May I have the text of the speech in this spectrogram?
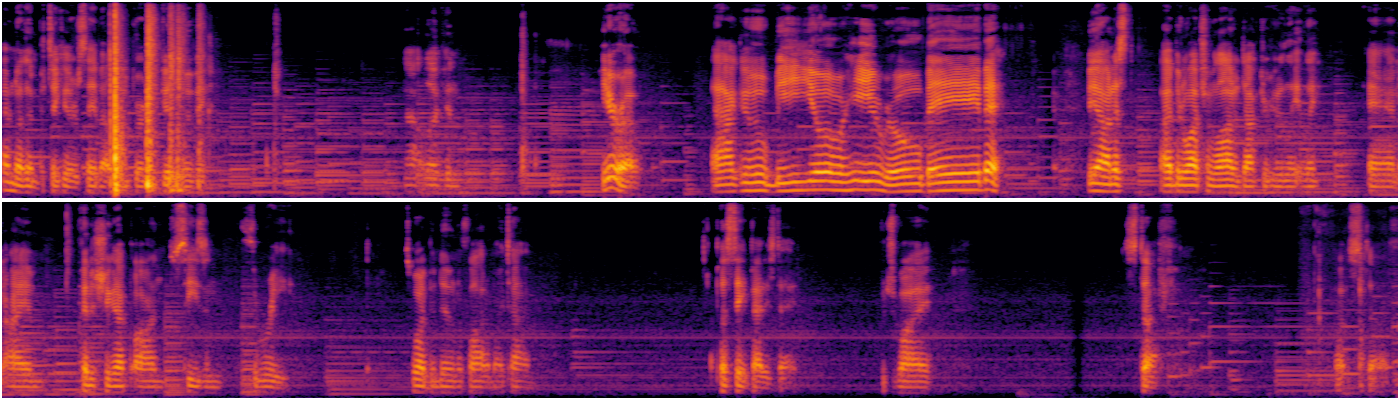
I have nothing particular to say about Looper. It's a good movie. Not looking. Hero. I go be your hero, baby. Be honest, I've been watching a lot of Doctor Who lately, and I am finishing up on season three. That's what I've been doing with a lot of my time. Plus St. Patty's Day, which is why stuff. What stuff?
